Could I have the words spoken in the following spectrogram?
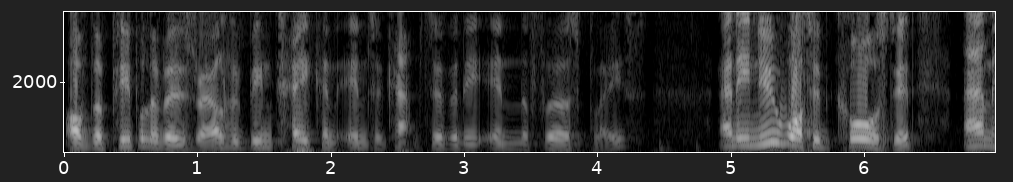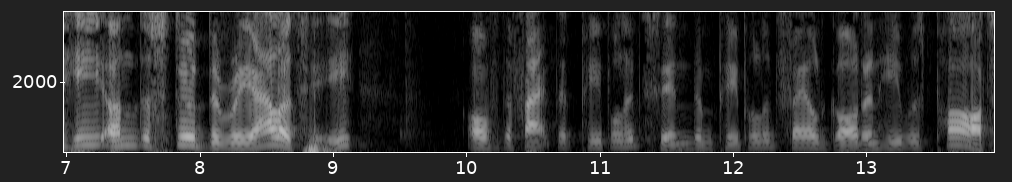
of the people of Israel who'd been taken into captivity in the first place, and he knew what had caused it, and he understood the reality of the fact that people had sinned and people had failed God, and he was part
